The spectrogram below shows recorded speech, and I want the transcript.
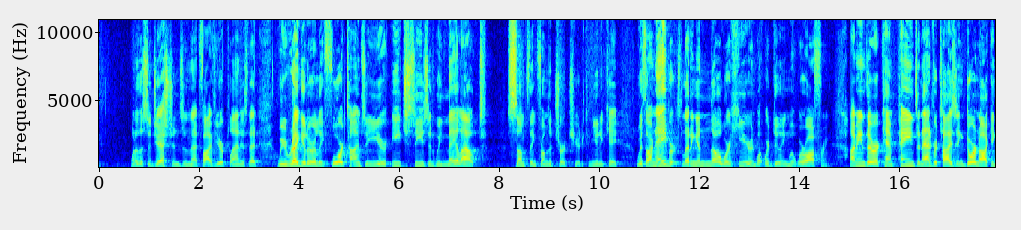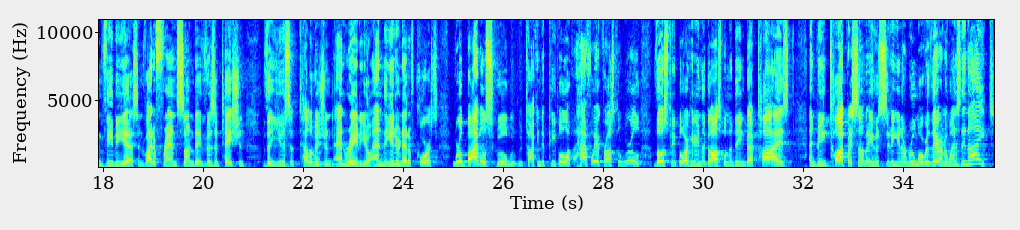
One of the suggestions in that five-year plan is that we regularly, four times a year, each season, we mail out something from the church here to communicate with our neighbors, letting them know we're here and what we're doing, what we're offering. I mean, there are campaigns and advertising, door knocking, VBS, invite a friend Sunday, visitation, the use of television and radio and the internet, of course, World Bible School, we're talking to people halfway across the world. Those people are hearing the gospel and being baptized and being taught by somebody who's sitting in a room over there on a Wednesday night.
